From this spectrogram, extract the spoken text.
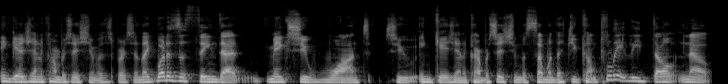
engage in a conversation with this person? Like, what is the thing that makes you want to engage in a conversation with someone that you completely don't know?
